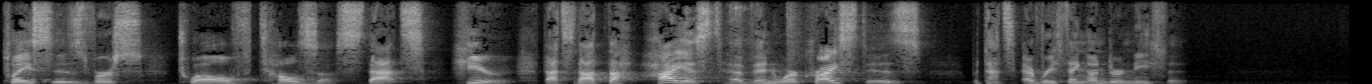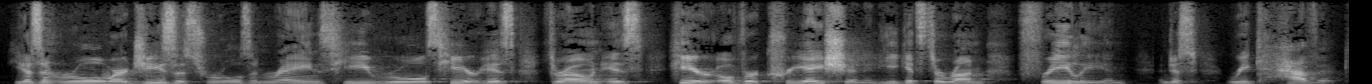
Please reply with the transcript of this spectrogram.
places, verse 12 tells us. That's here. That's not the highest heaven where Christ is, but that's everything underneath it. He doesn't rule where Jesus rules and reigns. He rules here. His throne is here over creation, and he gets to run freely and, and just wreak havoc.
